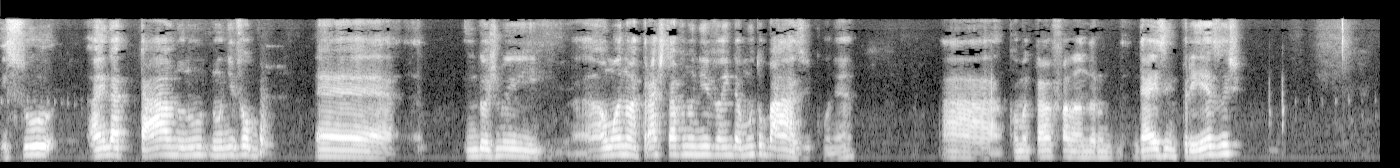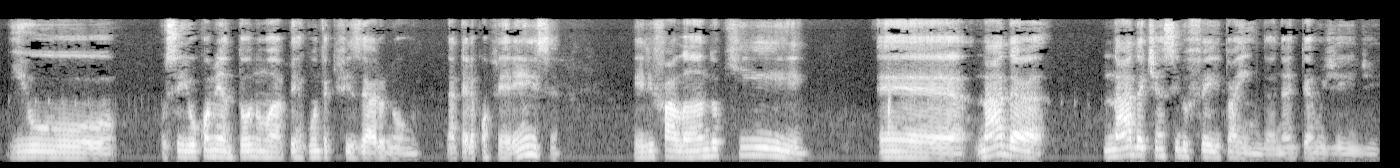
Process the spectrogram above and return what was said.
isso ainda está no, no, nível. É, em 2000, há um ano atrás estava no nível ainda muito básico, né? Ah, como eu estava falando, eram 10 empresas e o, o CEO comentou numa pergunta que fizeram no, na teleconferência, ele falando que é, nada nada tinha sido feito ainda, né, em termos de, de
